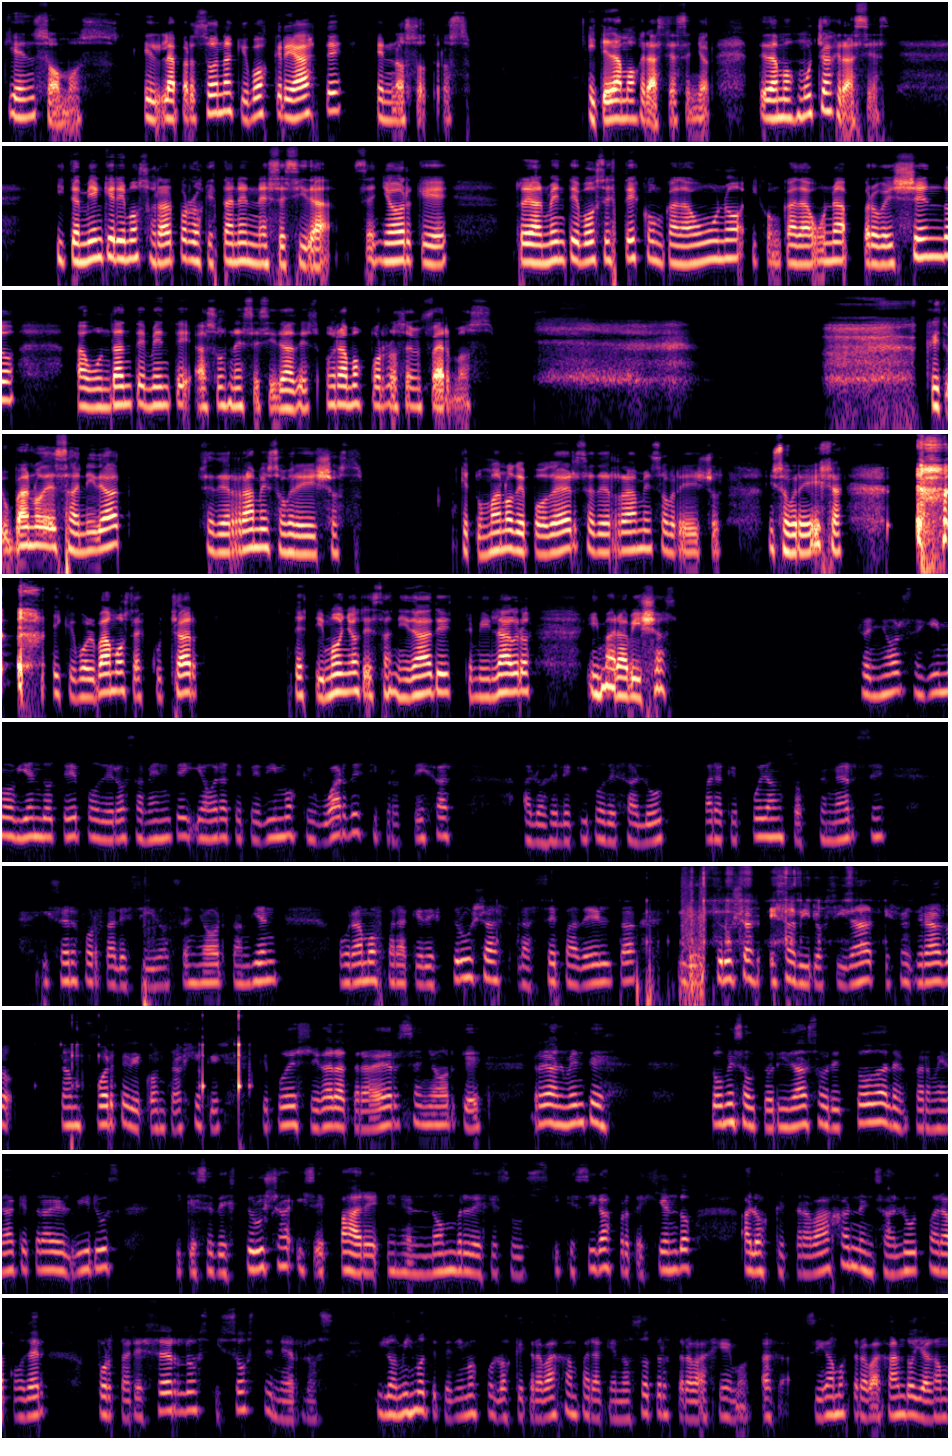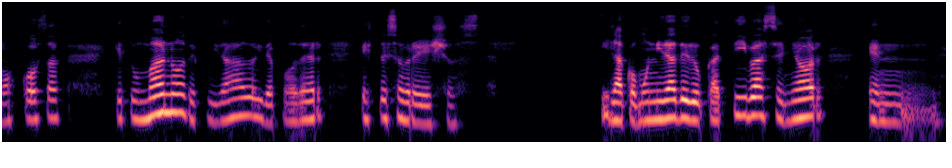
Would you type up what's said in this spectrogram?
quien somos, la persona que vos creaste en nosotros. Y te damos gracias, Señor. Te damos muchas gracias. Y también queremos orar por los que están en necesidad. Señor, que realmente vos estés con cada uno y con cada una proveyendo abundantemente a sus necesidades. Oramos por los enfermos. Que tu mano de sanidad se derrame sobre ellos. Que tu mano de poder se derrame sobre ellos y sobre ella. y que volvamos a escuchar testimonios de sanidades, de milagros y maravillas. Señor, seguimos viéndote poderosamente y ahora te pedimos que guardes y protejas a los del equipo de salud para que puedan sostenerse y ser fortalecidos. Señor, también oramos para que destruyas la cepa delta y destruyas esa virosidad, ese grado tan fuerte de contagio que, que puedes llegar a traer, Señor, que realmente tomes autoridad sobre toda la enfermedad que trae el virus y que se destruya y se pare en el nombre de Jesús y que sigas protegiendo a los que trabajan en salud para poder fortalecerlos y sostenerlos. Y lo mismo te pedimos por los que trabajan para que nosotros trabajemos, sigamos trabajando y hagamos cosas, que tu mano de cuidado y de poder esté sobre ellos. Y la comunidad educativa, Señor, en,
